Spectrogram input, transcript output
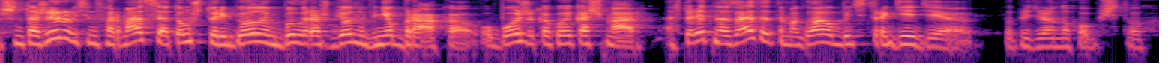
шантажировать информацией о том, что ребенок был рожден вне брака. О боже, какой кошмар. А сто лет назад это могла бы быть трагедия в определенных обществах.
